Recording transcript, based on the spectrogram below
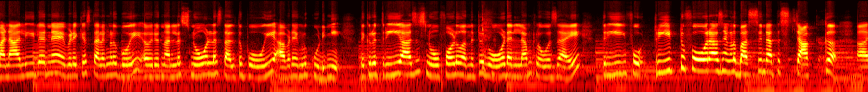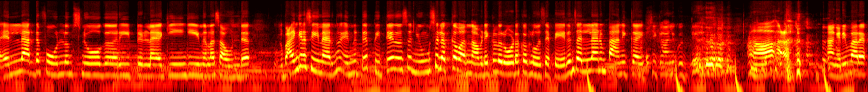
മണാലിയിൽ തന്നെ എവിടേക്കോ സ്ഥലങ്ങൾ പോയി ഒരു നല്ല സ്നോ ഉള്ള സ്ഥലത്ത് പോയി അവിടെ ഞങ്ങൾ കുടുങ്ങി. ഇതൊക്കെ ഒരു ത്രീ hours സ്നോഫോൾ വന്നിട്ട് റോഡെല്ലാം ക്ലോസ് ആയി. Three four three two four hours ഞങ്ങൾ ബസ്സിന്റെ അകത്ത് സ്റ്റക്ക് എല്ലാവരുടെ ഫോണിലും സ്നോ കയറിയിട്ടുള്ള കീ കീ എന്നുള്ള സൗണ്ട് ഭയങ്കര സീനായിരുന്നു. എന്നിട്ട് പിറ്റേ ദിവസം ന്യൂസിലൊക്കെ വന്നു അവിടേക്കുള്ള റോഡൊക്കെ ക്ലോസ് ആയി. പേരൻസ് എല്ലാവരും പാനിക്കായി കുത്തി. ആ അങ്ങനെയും പറയാം.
